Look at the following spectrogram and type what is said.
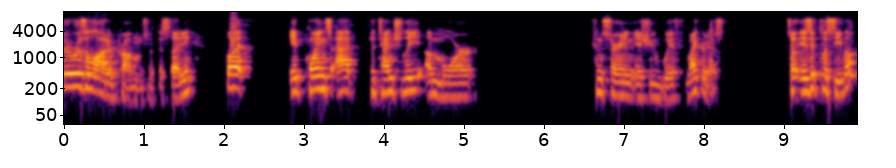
there was a lot of problems with the study but it points at potentially a more concerning issue with microdosing so is it placebo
